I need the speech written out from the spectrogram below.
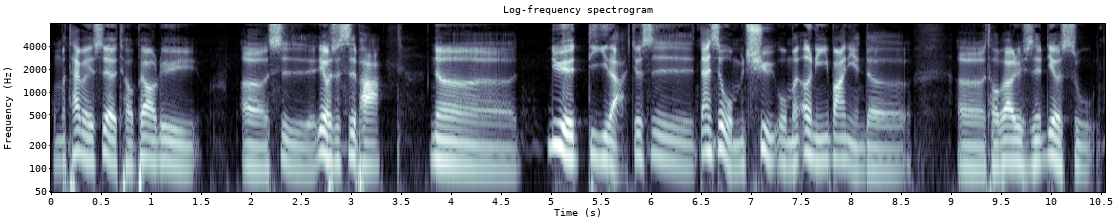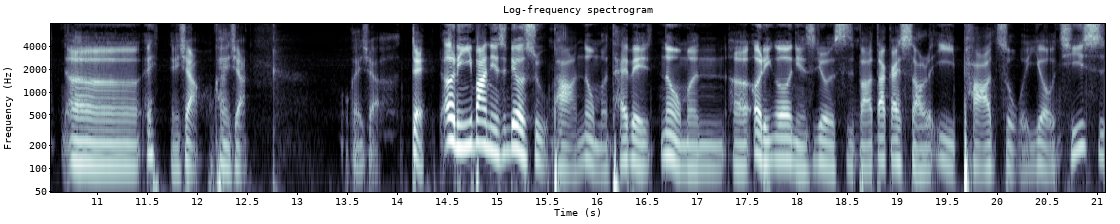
我们台北市的投票率，呃，是六十四趴，那略低啦，就是，但是我们去我们二零一八年的呃投票率是六十五，呃，哎，等一下，我看一下。我看一下，对，二零一八年是六十五趴，那我们台北，那我们呃，二零二二年是六十四趴，大概少了一趴左右。其实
